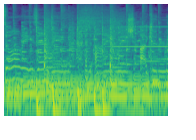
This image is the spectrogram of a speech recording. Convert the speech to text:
Story's ending. And I wish I could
